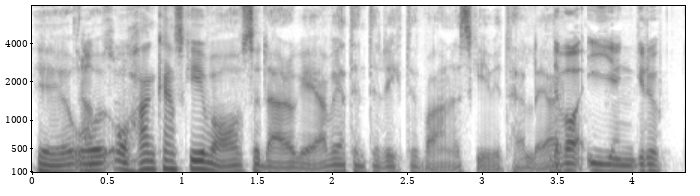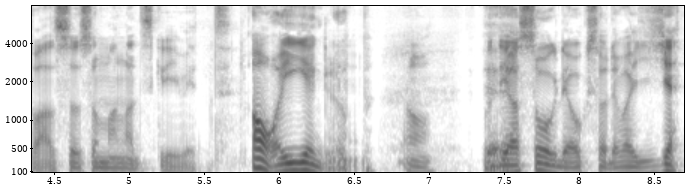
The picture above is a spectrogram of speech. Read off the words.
Eh, och, och han kan skriva av sig där och grejer. Jag vet inte riktigt vad han har skrivit heller. Jag, Det var i en grupp alltså som han hade skrivit. Ja, i en grupp. Ja. Och jag såg det också. Det var jätte,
